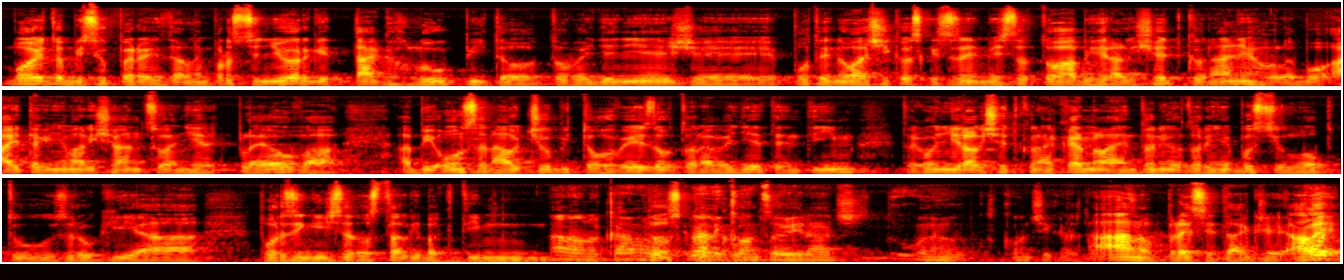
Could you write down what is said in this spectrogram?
môže to byť super ale len proste New York je tak hlúpy to, to vedenie, že po tej nováčikovskej sezóne miesto toho, aby hrali všetko na neho, lebo aj tak nemali šancu ani hrať play-off a aby on sa naučil byť toho hviezdou, ktorá vedie ten tým, tak oni hrali všetko na Carmela Antonio, ktorý nepustil loptu z ruky a Porzingis sa dostal iba k tým Áno, no Carmelo skvelý koncový hráč, u neho skončí každý. Áno, presne tak. Že, ale...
